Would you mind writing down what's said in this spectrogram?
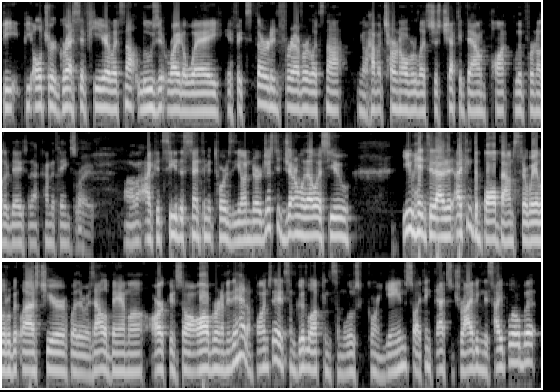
be be ultra aggressive here. Let's not lose it right away. If it's third and forever, let's not you know have a turnover. Let's just check it down, punt, live for another day, so that kind of thing. So right. uh, I could see the sentiment towards the under. Just in general with LSU, you hinted at it. I think the ball bounced their way a little bit last year, whether it was Alabama, Arkansas, Auburn. I mean, they had a bunch. They had some good luck in some low scoring games. So I think that's driving this hype a little bit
